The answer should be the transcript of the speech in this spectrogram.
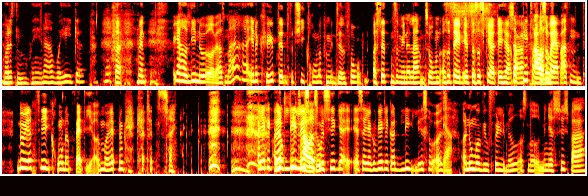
Hvor det er sådan, when I wake up. Nej, men jeg havde lige nået at være sådan, nej, jeg og købe den for 10 kroner på min telefon, og sætte den som min alarmtone, og så dagen efter, så sker det her Så bare. bidrager Og så du. var jeg bare sådan, nu er jeg 10 kroner fattigere, må jeg, nu kan jeg ikke have den sang. og jeg kan Og godt lide du. musik, jeg, altså jeg kunne virkelig godt lide Lizzo også, Ja. og nu må vi jo følge med og sådan noget, men jeg synes bare,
